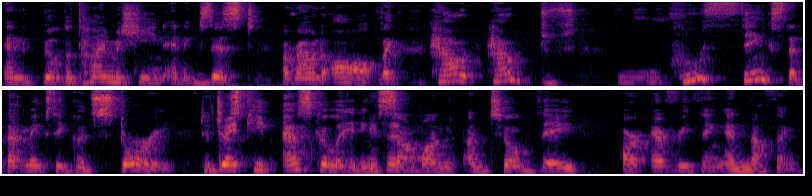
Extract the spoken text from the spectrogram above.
and build a time machine and exist around all. Like how how who thinks that that makes a good story to just keep escalating someone until they are everything and nothing?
